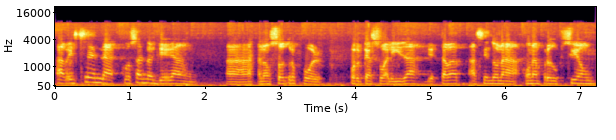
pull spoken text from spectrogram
a veces las cosas nos llegan a, nosotros por, por casualidad. Yo estaba haciendo una, una producción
